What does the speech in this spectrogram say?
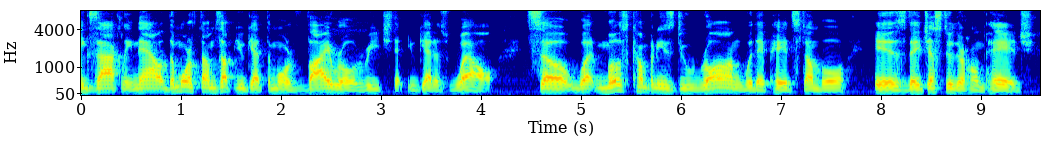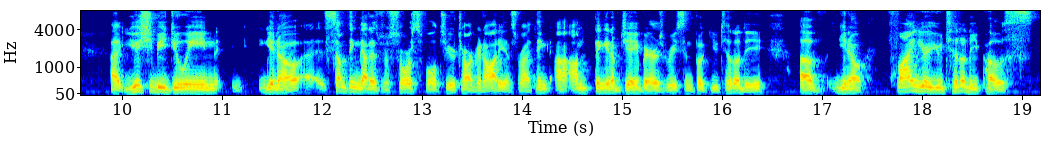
Exactly. Now, the more thumbs up you get, the more viral reach that you get as well. So, what most companies do wrong with a paid stumble is they just do their homepage. Uh, you should be doing, you know, uh, something that is resourceful to your target audience. Right? I think I'm thinking of Jay Baer's recent book, Youtility, of you know, find your utility posts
